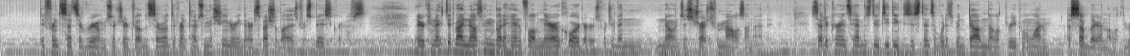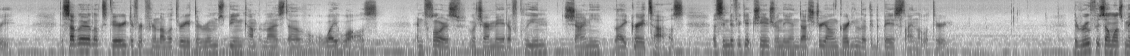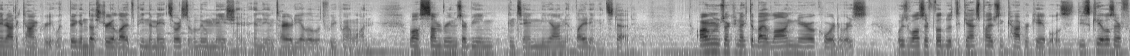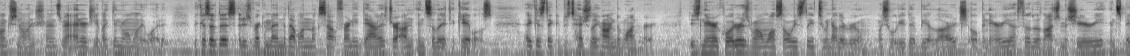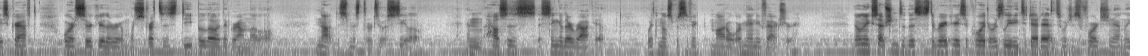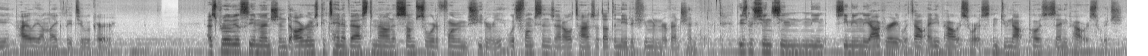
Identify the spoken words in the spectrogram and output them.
different sets of rooms, which are filled with several different types of machinery that are specialized for spacecrafts. They are connected by nothing but a handful of narrow corridors, which have been known to stretch for miles on end. Said occurrence happens due to the existence of what has been dubbed Level 3.1, a sublayer in Level 3. The sublayer looks very different from Level 3, the rooms being comprised of white walls, and floors which are made of clean, shiny, light gray tiles, a significant change from the industrial and gritty look of the baseline level 3. The roof is almost made out of concrete, with big industrial lights being the main source of illumination in the entirety of level 3.1, while some rooms are being contained neon lighting instead. All rooms are connected by long, narrow corridors, whose walls are filled with gas pipes and copper cables. These cables are functional and transmit energy like they normally would. Because of this, it is recommended that one looks out for any damaged or uninsulated cables, because they could potentially harm the wanderer. These narrow corridors will almost always lead to another room, which will either be a large, open area filled with lots of machinery and spacecraft, or a circular room which stretches deep below the ground level, not dismissed through to a silo, and houses a singular rocket with no specific model or manufacturer. The only exception to this is the rare case of corridors leading to dead ends, which is fortunately highly unlikely to occur. As previously mentioned, all rooms contain a vast amount of some sort of form of machinery, which functions at all times without the need of human intervention. These machines seemingly, seemingly operate without any power source and do not pose as any power switch.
